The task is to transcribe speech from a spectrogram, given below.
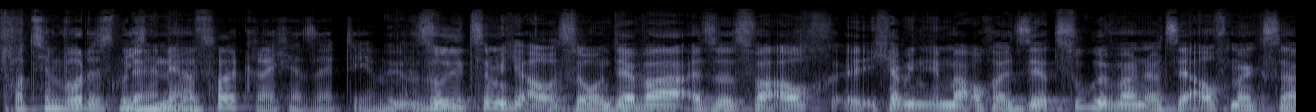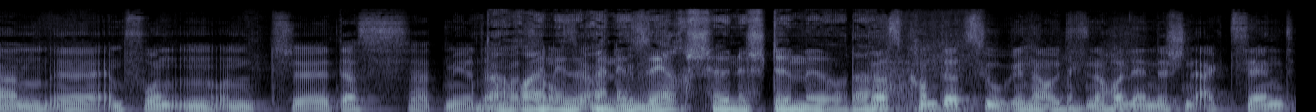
Trotzdem wurde es Guter nicht mehr Hinweis. erfolgreicher seitdem. So sieht ziemlich aus. So und der war, also es war auch, ich habe ihn immer auch als sehr zugewandt, als sehr aufmerksam äh, empfunden und äh, das hat mir damals Auch eine, auch eine sehr schöne Stimme, oder? Das kommt dazu, genau. Diesen holländischen Akzent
